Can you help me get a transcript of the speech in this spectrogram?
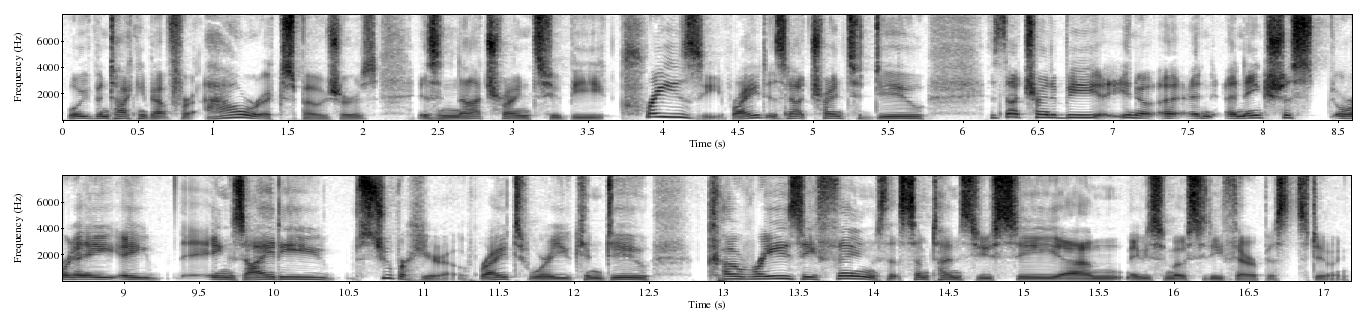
What we've been talking about for our exposures is not trying to be crazy, right? Is not trying to do, is not trying to be, you know, an, an anxious or a, a anxiety superhero, right? Where you can do crazy things that sometimes you see um, maybe some OCD therapists doing.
